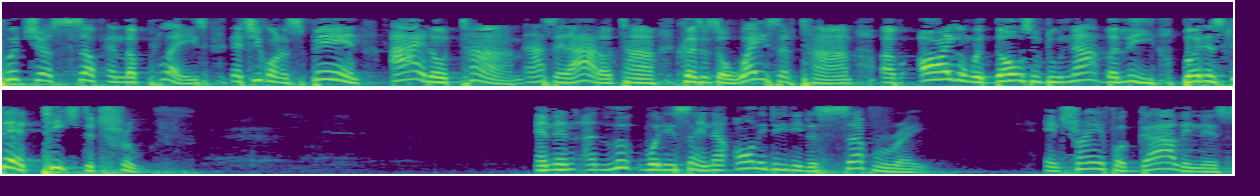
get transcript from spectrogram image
put yourself in the place that you're going to spend idle time. And I said idle time because it's a waste of time of arguing with those who do not believe, but instead teach the truth. And then and look what he's saying. Not only do you need to separate and train for godliness.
